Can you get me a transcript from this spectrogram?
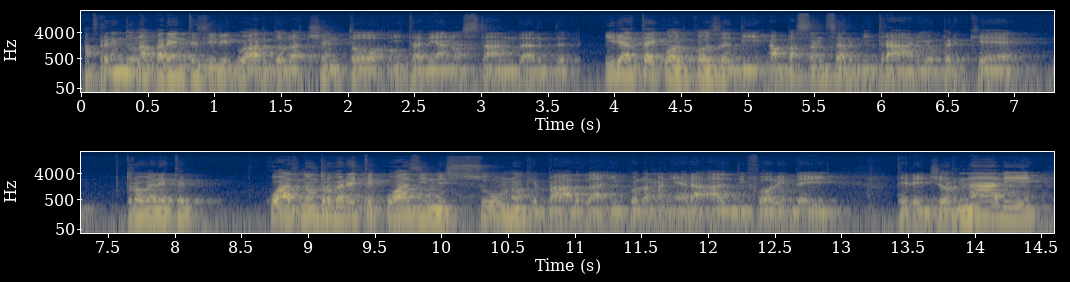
Aprendo una parentesi riguardo l'accento italiano standard, in realtà è qualcosa di abbastanza arbitrario perché troverete quasi, non troverete quasi nessuno che parla in quella maniera al di fuori dei telegiornali,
